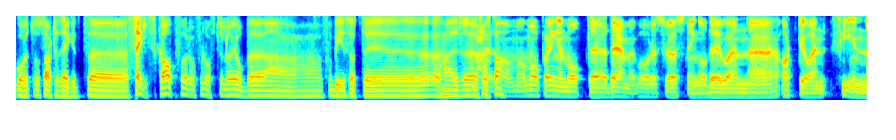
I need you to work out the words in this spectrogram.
gå ut og starte et eget uh, selskap for å få lov til å jobbe uh, forbi 70 her, Nei, Sjåstad? da, man må på ingen måte det med vår løsning, og det er jo en artig og en fin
